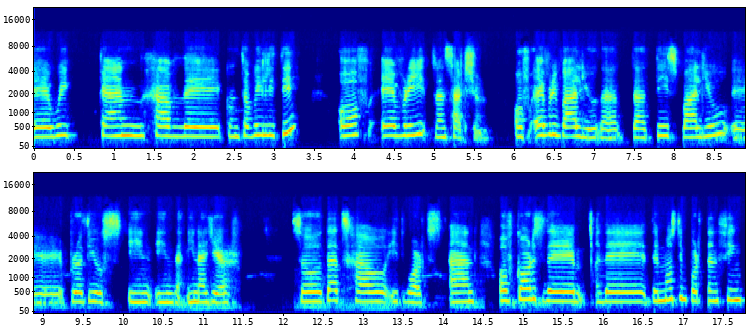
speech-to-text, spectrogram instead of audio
uh, we can have the accountability of every transaction of every value that, that this value uh, produce in, in, in a year. So that's how it works. And of course, the, the, the most important thing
